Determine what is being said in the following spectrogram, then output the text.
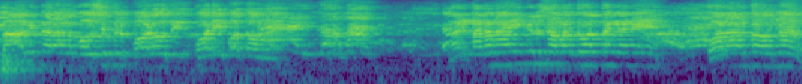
భావితరాల భవిష్యత్తులు పాడవు పాడైపోతా ఉన్నాయి. మరి మన నాయకులు సమర్థవంతంగానే పోరాడుతూ ఉన్నారు.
